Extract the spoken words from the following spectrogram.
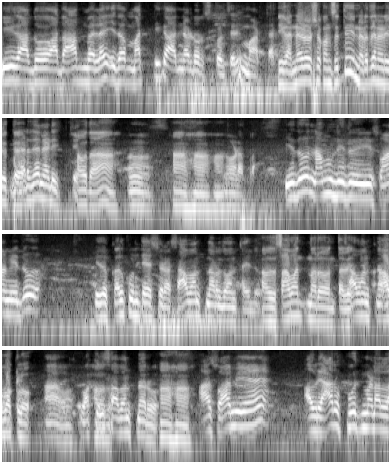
ಈಗ ಅದು ಅದಾದ್ಮೇಲೆ ಇದು ಮತ್ತೀಗ ಹನ್ನೆರಡು ವರ್ಷಕ್ಕೊಂದ್ಸರಿ ಮಾಡ್ತಾರೆ. ಈಗ ಹನ್ನೆರಡು ವರ್ಷಕ್ಕೊಂದ್ಸತಿ ನಡೆದೇ ನಡೆಯುತ್ತೆ? ನಡೆದೇ ನಡೆಯುತ್ತೆ ಹೌದಾ? ಹ್ಮ್. ಹಾ ಹಾ ಹಾ. ನೋಡಪ್ಪ. ಇದು ನಮ್ದು ಇದು ಈ ಸ್ವಾಮಿದು ಇದು ಕಲ್ಕುಂಟೇಶ್ವರ ಸಾವಂತನರದು ಅಂತ ಇದು. ಹೌದು ಸಾವಂತನರು ಅಂತ. ಸಾವಂತನರು. ಆವಕ್ಲು ಹಾ ಒಕ್ಕಲು ಸಾವಂತನರು. ಹಾ ಹಾ. ಆ ಸ್ವಾಮಿಯೇ ಅವ್ರು ಯಾರು ಪೂಜೆ ಮಾಡಲ್ಲ.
